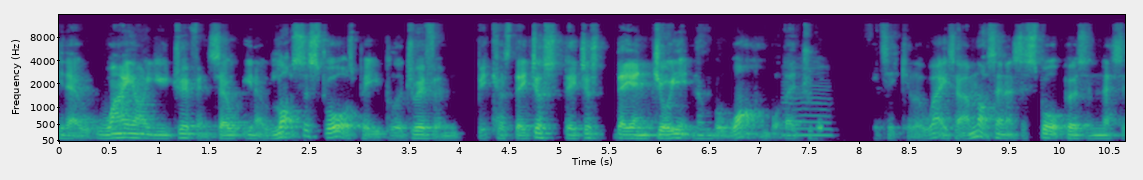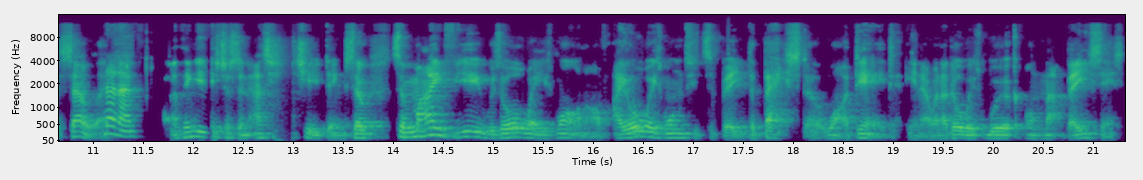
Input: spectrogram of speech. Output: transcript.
You know, why are you driven? So, you know, lots of sports people are driven because they just they just they enjoy it. Number one, but they're mm. driven particular way. So I'm not saying that's a sport person necessarily. No, no. I think it's just an attitude thing. So, so my view was always one of I always wanted to be the best at what I did, you know, and I'd always work on that basis.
